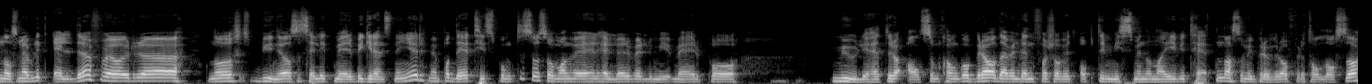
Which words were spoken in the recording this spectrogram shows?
nå som jeg er blitt eldre, for uh, nå begynner jeg å se litt mer begrensninger. Men på det tidspunktet så så man vel heller veldig mye mer på muligheter og alt som kan gå bra. og Det er vel den for så vidt optimismen og naiviteten da, som vi prøver å opprettholde også,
